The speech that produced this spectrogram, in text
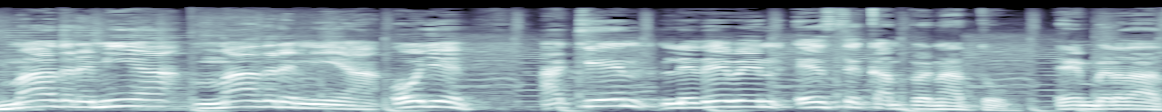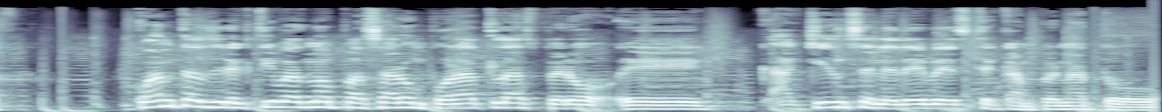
Madre mía, madre mía. Oye, ¿A quién le deben este campeonato? En verdad. ¿Cuántas directivas no pasaron por Atlas, pero eh, ¿a quién se le debe este campeonato?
